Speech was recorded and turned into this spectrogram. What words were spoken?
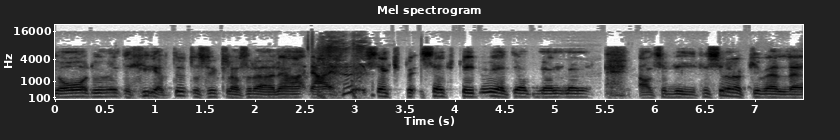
ja, du är inte helt ute och cyklar sådär. Nej, nej säck- säckpipor vet jag men, men alltså vi försöker väl. eh,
